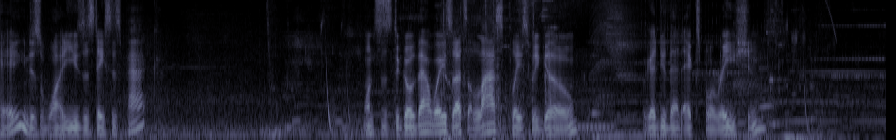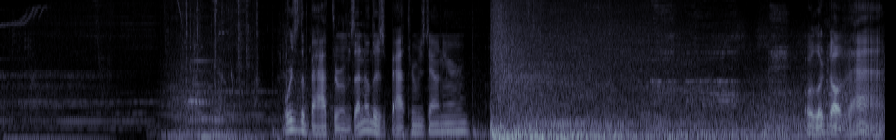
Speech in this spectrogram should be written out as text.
Okay, just why use the stasis pack. Wants us to go that way, so that's the last place we go. We gotta do that exploration. Where's the bathrooms? I know there's bathrooms down here. Oh, look at all that.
